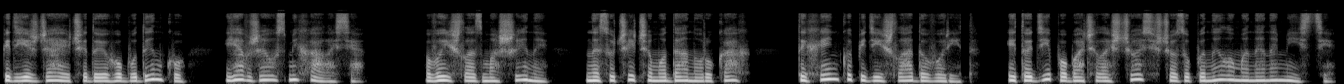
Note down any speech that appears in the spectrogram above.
Під'їжджаючи до його будинку, я вже усміхалася. Вийшла з машини, несучи чемодан у руках, тихенько підійшла до воріт. І тоді побачила щось, що зупинило мене на місці.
